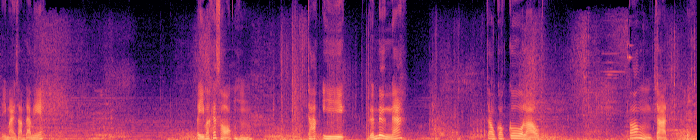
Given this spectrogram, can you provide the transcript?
ตีไม้สามแต้มนี้ ตีมาแค่สองกักอีก เหลือหนึ่งนะ เจ้าก็โก้เรา ต้องจัด โอ้โห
